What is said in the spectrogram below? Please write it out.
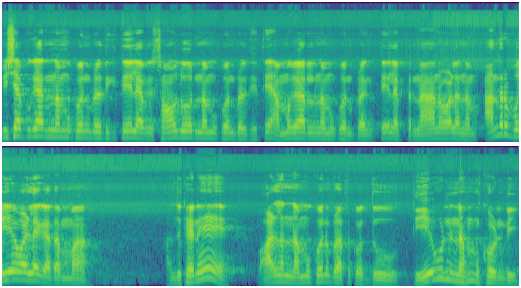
బిషప్ గారిని నమ్ముకొని బ్రతికితే లేకపోతే స్వాములూరు నమ్ముకొని బ్రతికితే అమ్మగారులు నమ్ముకొని బ్రతికితే లేకపోతే నాన్న వాళ్ళని నమ్ము అందరూ పోయేవాళ్ళే కదమ్మా. అందుకనే వాళ్ళని నమ్ముకొని బ్రతకొద్దు. దేవుణ్ణి నమ్ముకోండి.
